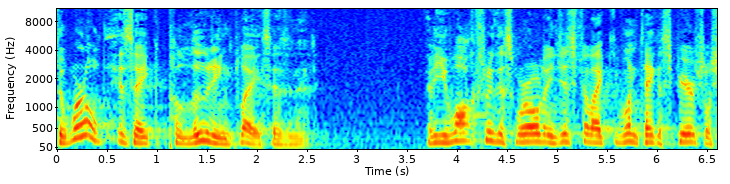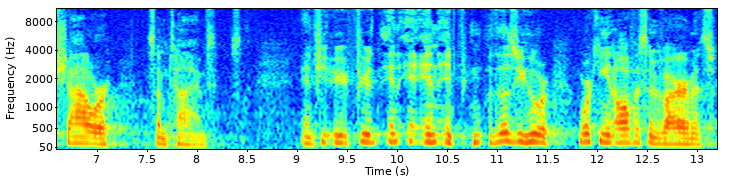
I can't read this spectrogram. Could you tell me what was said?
The world is a polluting place, isn't it? I mean, you walk through this world and you just feel like you want to take a spiritual shower sometimes. And if, you, if you're in, those of you who are working in office environments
